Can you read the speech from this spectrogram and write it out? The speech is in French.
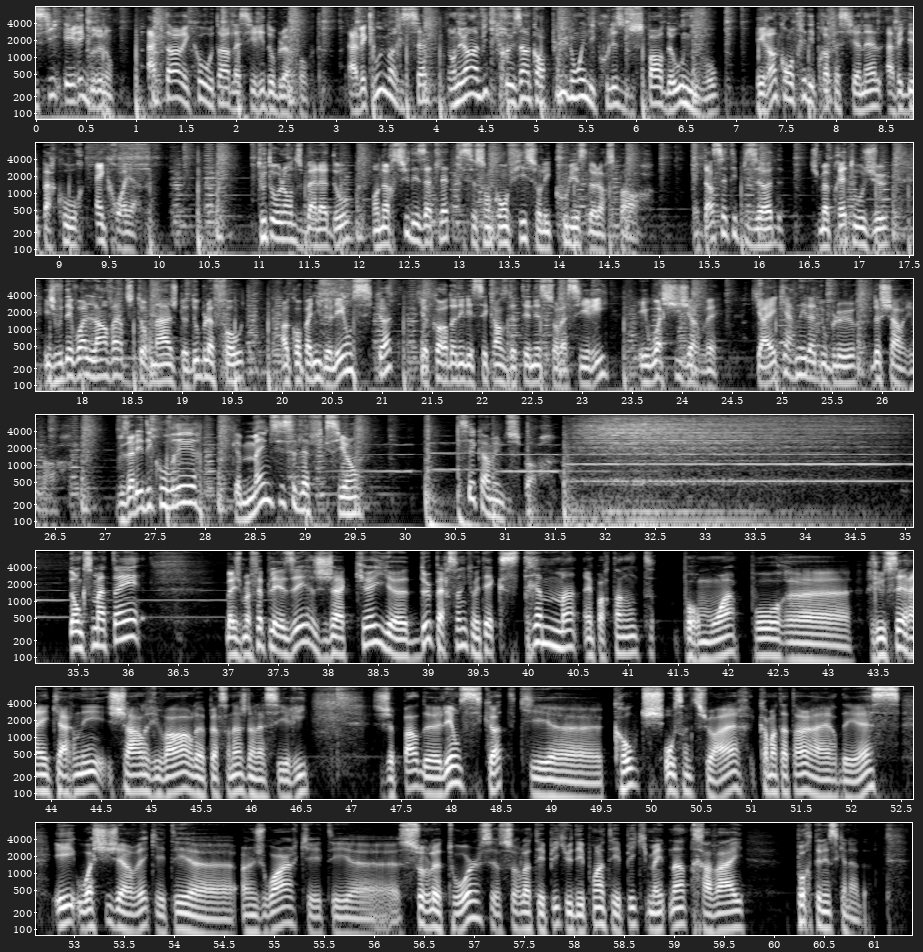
Ici Éric Bruno, acteur et co-auteur de la série Double Faute. Avec Louis Morissette, on a eu envie de creuser encore plus loin les coulisses du sport de haut niveau et rencontrer des professionnels avec des parcours incroyables. Tout au long du balado, on a reçu des athlètes qui se sont confiés sur les coulisses de leur sport. Dans cet épisode, je me prête au jeu et je vous dévoile l'envers du tournage de Double Faute en compagnie de Léon Sicotte, qui a coordonné les séquences de tennis sur la série, et Washi Gervais, qui a incarné la doublure de Charles Rivard. Vous allez découvrir que même si c'est de la fiction, c'est quand même du sport. Donc ce matin, ben, je me fais plaisir. J'accueille euh, deux personnes qui ont été extrêmement importantes pour moi pour euh, réussir à incarner Charles Rivard, le personnage dans la série. Je parle de Léon Sicotte, qui est euh, coach au sanctuaire, commentateur à RDS, et Washi Gervais, qui a été un joueur qui a été sur le tour, sur l'ATP, qui a eu des points ATP, qui maintenant travaille pour Tennis Canada.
